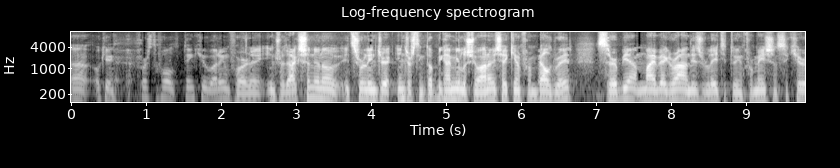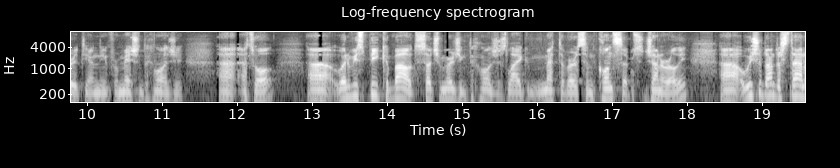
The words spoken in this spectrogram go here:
Uh, okay, first of all, thank you, Vadim, for the introduction. You know, it's really inter interesting topic. I'm Milos Jovanovic. I came from Belgrade, Serbia. My background is related to information security and information technology uh, at all. Uh, when we speak about such emerging technologies like metaverse and concepts generally, uh, we should understand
